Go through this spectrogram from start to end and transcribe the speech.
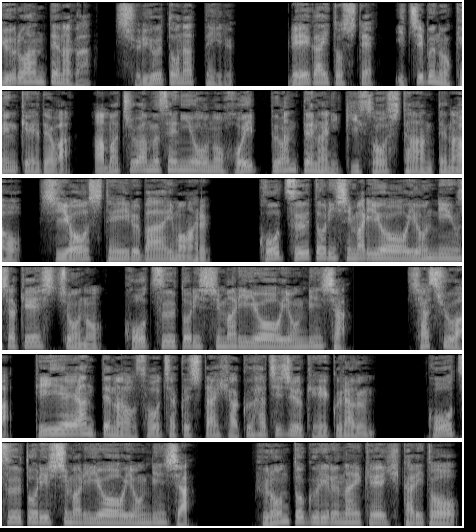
ユーロアンテナが主流となっている。例外として、一部の県警では、アマチュア無線用のホイップアンテナに偽装したアンテナを使用している場合もある。交通取締用四輪車警視庁の交通取締用四輪車。車種は TA アンテナを装着した180系クラウン。交通取締用四輪車。フロントグリル内系光灯、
